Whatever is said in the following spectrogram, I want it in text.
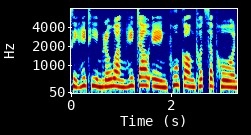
สิให้ทีมระวังให้เจ้าเองผู้กองทศพล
